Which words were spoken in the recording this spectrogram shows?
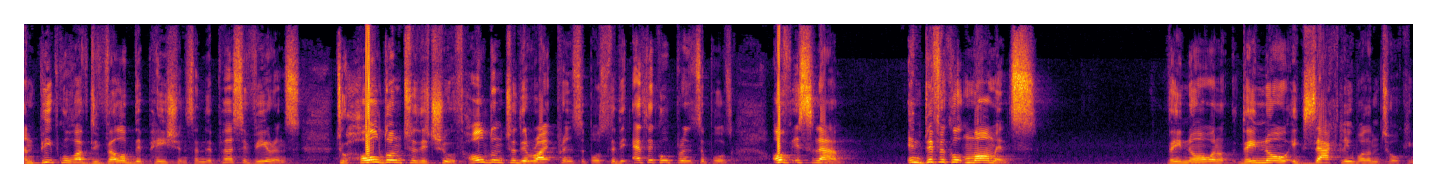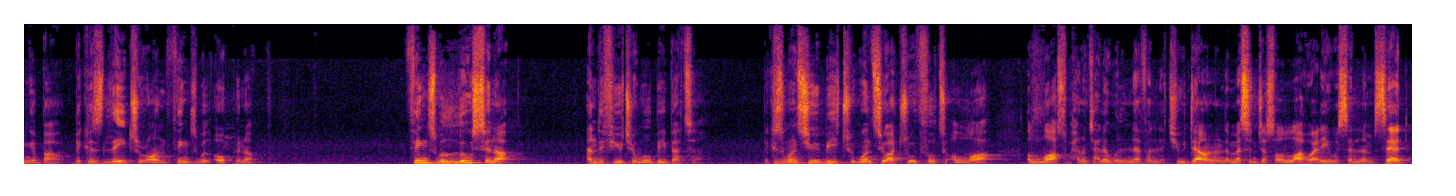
And people who have developed the patience and the perseverance to hold on to the truth, hold on to the right principles, to the ethical principles of Islam in difficult moments, they know, what, they know exactly what I'm talking about because later on things will open up. Things will loosen up and the future will be better. Because once you, be once you are truthful to Allah, Allah subhanahu wa ta'ala will never let you down. And the Messenger sallallahu alayhi wa sallam said,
